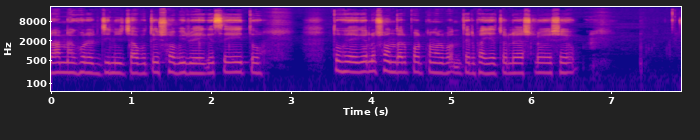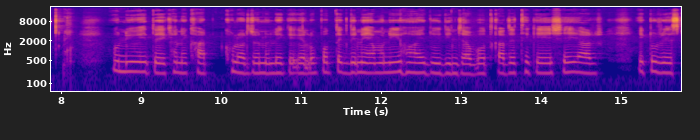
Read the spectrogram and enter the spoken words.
রান্নাঘরের জিনিস যাবতীয় সবই রয়ে গেছে, এই তো। তো হয়ে গেল, সন্ধ্যার পর তোমার বোনদের ভাইয়া চলে আসলো এসে। উনিও এই তো এখানে খাট খোলার জন্য লেগে গেল। প্রত্যেক দিনে এমনই হয়, দুই দিন যাবৎ কাজের থেকে এসে আর একটু রেস্ট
